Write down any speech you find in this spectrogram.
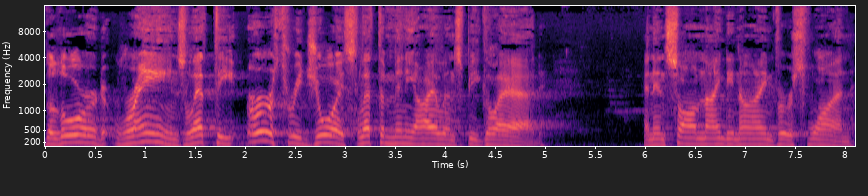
The Lord reigns. Let the earth rejoice. Let the many islands be glad. And in Psalm 99, verse 1,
